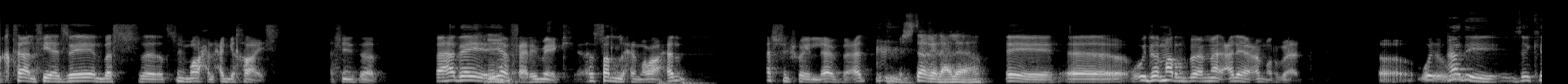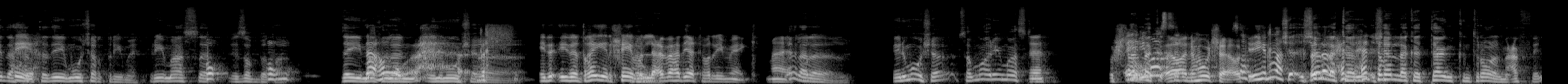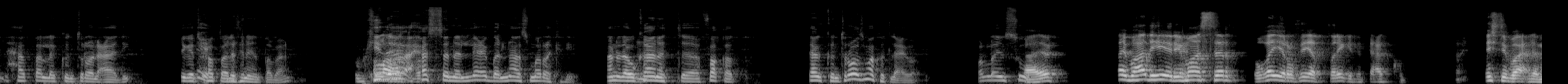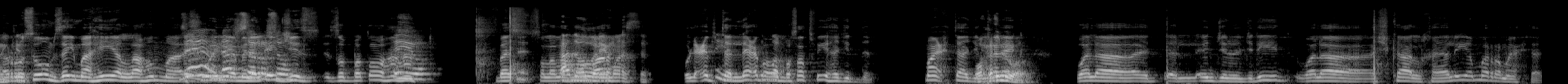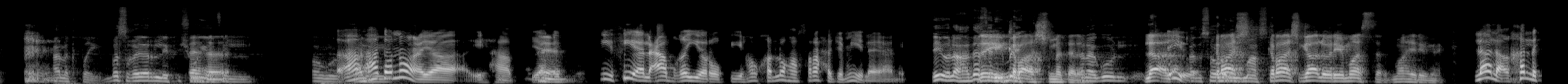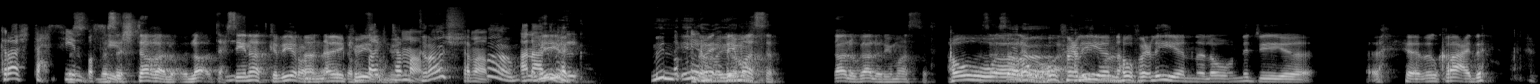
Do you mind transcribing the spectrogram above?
القتال فيها زين بس آه، تصميم المراحل حقه خايس. عشان مثال فهذا. ينفع remake. صلح المراحل. حسن شوي اللعب بعد. اشتغل عليها. إيه آه وإذا مر عليها عمر بعد. آه و- هذه زي كذا إيه. حتى ذي مو شرط remake. remaster يظبطها. زي مثلا Onimusha إذا إذا تغير شيء. باللعبه هذه يعتبر remake ما لا لا لا لا Onimusha سموها remaster إيه. وش. okay إيه، ما- ش- لا، شل لك ال tank control المعفن حط لك control عادي تقدر إيه. تحط الاثنين طبعا وبكذا. حسن اللعبه الناس مرة كثير أنا لو. كانت آه، فقط tank controls ما كنت لعبها والله ينسوها شايف؟ طيب وهذه هي remaster وغيروا فيها طريقة التحكم إيش تبغى أحلى من؟ الرسوم زي ما هي اللهم زي شوية من الرسوم. ال edges ظبطوها ها، أيوه بس إيه. صلى الله هذا هو remaster ولعبت إيه، اللعبة. وانبسطت فيها جدا ما يحتاج وحلوة ولا ال engine الجديد ولا أشكال خيالية مرة ما يحتاج حالك طيب بس غير لي شوية. في ال... هذا نوع يا إيهاب يعني إيه. في في ألعاب غيروا فيها وخلوها صراحة جميلة يعني إيوه لا هذاك زي remake Crash مثلا أنا أقول لا لا أيوه. هذا Crash remaster. Crash قالوا remaster ما هي remake لا لا خلي Crash تحسين بس, بسيط بس اشتغلوا لا تحسينات كبيرة آه، من أي ناحيه كبيرة. الرسوم. طيب تمام Crash تمام. آه أنا remake من غيروها. remaster قالوا قالوا remaster هو هو, فعليا ما- هو فعليا لو نجي آه، للقاعدة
